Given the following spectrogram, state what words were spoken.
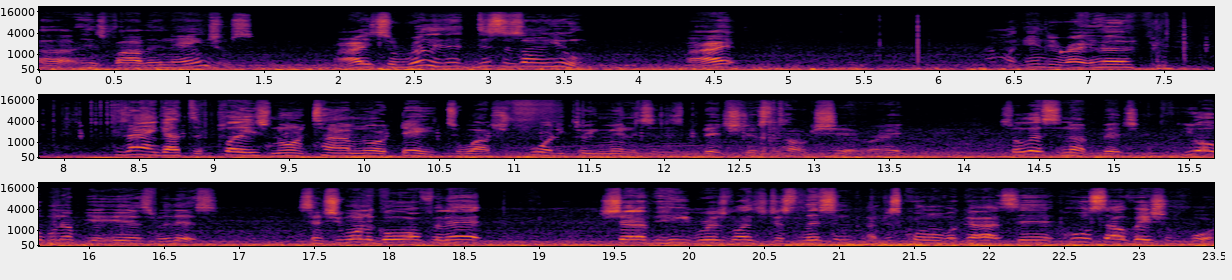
uh, his father and the angels. All right. So really, this is on you. All right. I'm gonna end it right here because I ain't got the place nor time nor day to watch 43 minutes of this bitch just talk shit. Right. So listen up, bitch. You open up your ears for this. Since you want to go off of that, Shut up, Hebrew Israelites. Just listen. I'm just quoting what God said. Who's salvation for?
